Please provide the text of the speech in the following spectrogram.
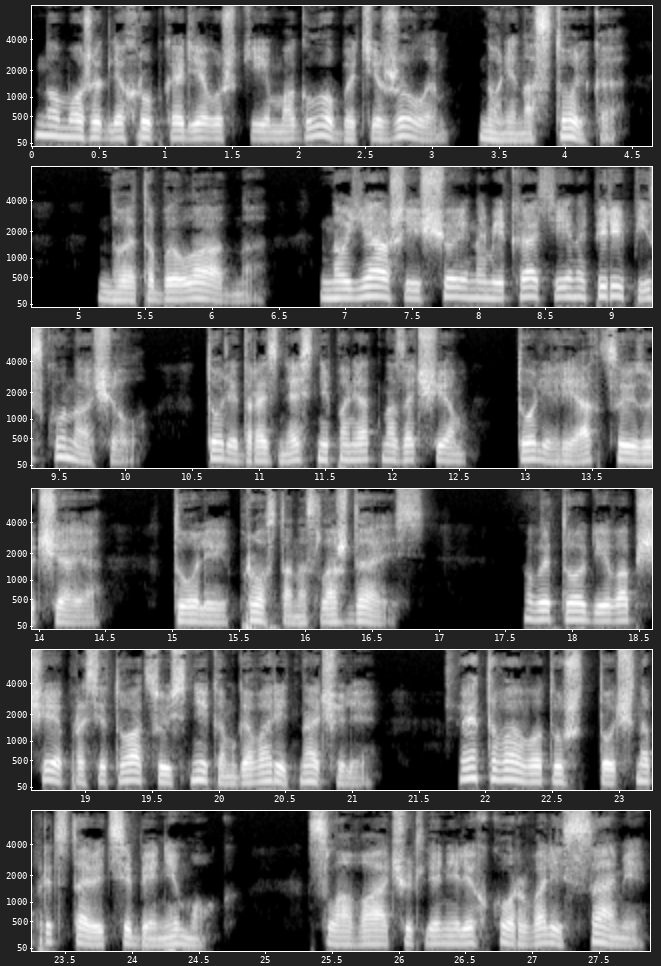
Но, может, для хрупкой девушки и могло быть тяжелым, но не настолько. Но это было ладно. Но я ж еще и намекать ей на переписку начал. То ли дразнясь непонятно зачем, то ли реакцию изучая, то ли просто наслаждаясь. В итоге вообще про ситуацию с Ником говорить начали. Этого вот уж точно представить себе не мог. Слова чуть ли не легко рвались сами,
